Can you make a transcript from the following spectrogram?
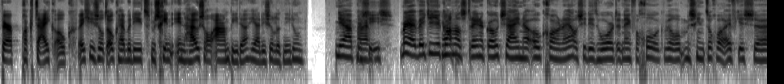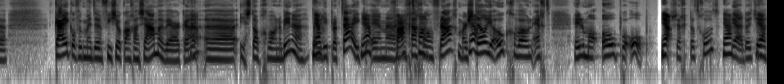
per praktijk ook. Weet je, je zult ook hebben die het misschien in huis al aanbieden. Ja, die zullen het niet doen. ja precies. Maar, ja, weet je, je kan Ja. als trainer-coach zijn eh, ook gewoon, hè, als je dit hoort en denkt van, goh, ik wil misschien toch wel eventjes eh, kijken of ik met een fysio kan gaan samenwerken. Ja. Je stapt gewoon naar binnen bij die praktijk Ja, en gaat gewoon. gewoon vragen. Maar stel je ook gewoon echt helemaal open op. Ja. Zeg ik dat goed? Ja. dat je, Ja.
